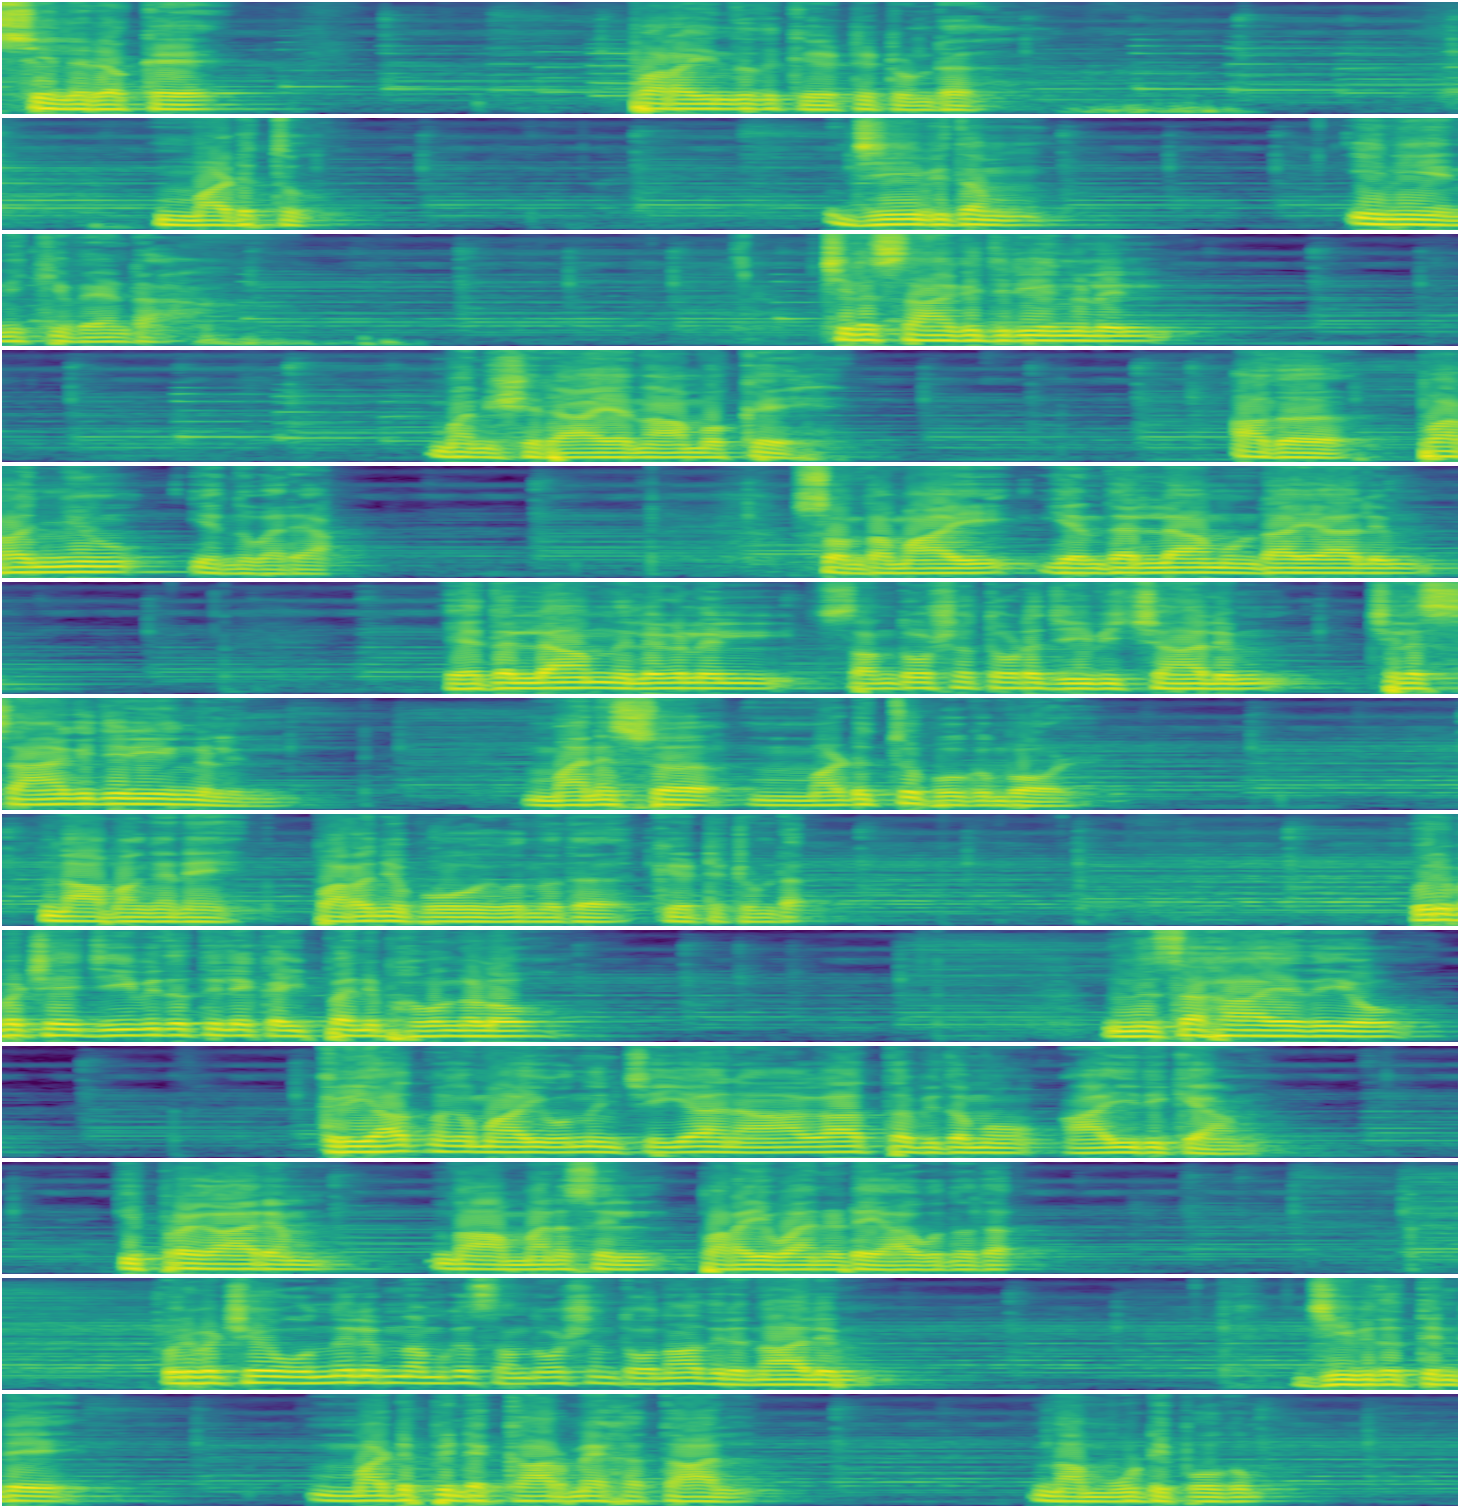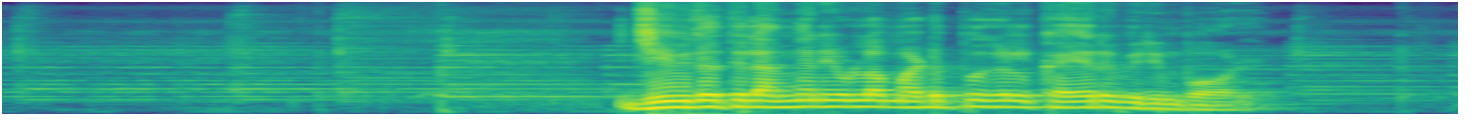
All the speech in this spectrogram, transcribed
ചിലരൊക്കെ പറയുന്നത് കേട്ടിട്ടുണ്ട്. മടുത്തു. ജീവിതം ഇനി എനിക്ക് വേണ്ട. ചില സാഹചര്യങ്ങളിൽ മനുഷ്യരായ നാമൊക്കെ അത് പറഞ്ഞു എന്ന് വരാം. സ്വന്തമായി എന്തെല്ലാം ഉണ്ടായാലും ഏതെല്ലാം നിലകളിൽ സന്തോഷത്തോടെ ജീവിച്ചാലും ചില സാഹചര്യങ്ങളിൽ മനസ്സ് മടുത്തു പോകുമ്പോൾ നാം അങ്ങനെ പറഞ്ഞു പോകുന്നത് കേട്ടിട്ടുണ്ട്. ഒരുപക്ഷെ ജീവിതത്തിലെ കയ്പനുഭവങ്ങളോ നിസ്സഹായതയോ ക്രിയാത്മകമായി ഒന്നും ചെയ്യാനാകാത്ത വിധമോ ആയിരിക്കാം ഇപ്രകാരം നാം മനസ്സിൽ പറയുവാനിടയാകുന്നത് ഒരുപക്ഷെ ഒന്നിലും നമുക്ക് സന്തോഷം തോന്നാതിരുന്നാലും ജീവിതത്തിന്റെ മടുപ്പിന്റെ കാർമേഹത്താൽ നാം മൂട്ടിപ്പോകും. ജീവിതത്തിൽ അങ്ങനെയുള്ള മടുപ്പുകൾ കയറി വരുമ്പോൾ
